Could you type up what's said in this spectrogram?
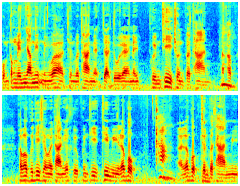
ผมต้องเน้นย้ำนิดหนึ่งว่าชนประทานเนี่ยจะดูแลในพื้นที่ชนประทานนะครับคำว่าพื้นที่ชนประทานก็คือพื้นที่ที่มีระบบค่ะเอ่อ ระบบชนประทานมี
